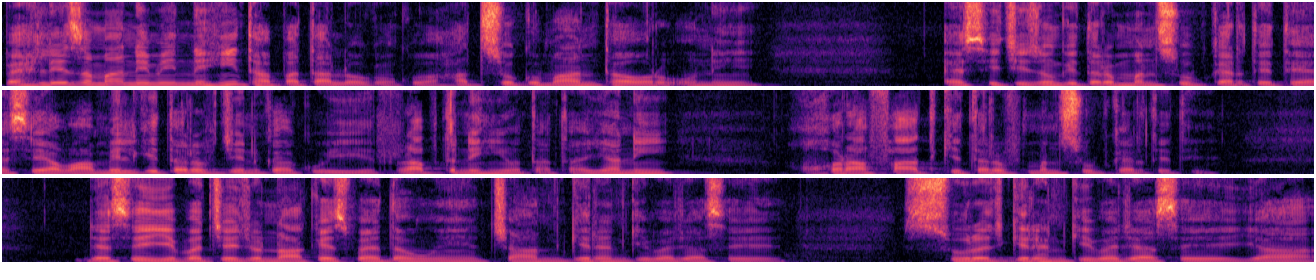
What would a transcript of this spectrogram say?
پہلے زمانے میں نہیں تھا پتہ لوگوں کو، حدس و گمان تھا اور انہیں ایسی چیزوں کی طرف منسوب کرتے تھے، ایسے عوامل کی طرف جن کا کوئی ربط نہیں ہوتا تھا۔ یعنی خرافات کی طرف منسوب کرتے تھے۔ جیسے یہ بچے جو ناقص پیدا ہوئے ہیں، چاند گرہن کی وجہ سے، سورج گرہن کی وجہ سے، یا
